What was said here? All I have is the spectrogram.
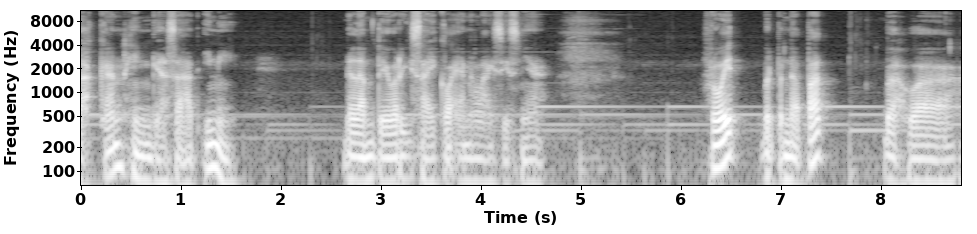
bahkan hingga saat ini, dalam teori psychoanalysisnya. Freud berpendapat bahwa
